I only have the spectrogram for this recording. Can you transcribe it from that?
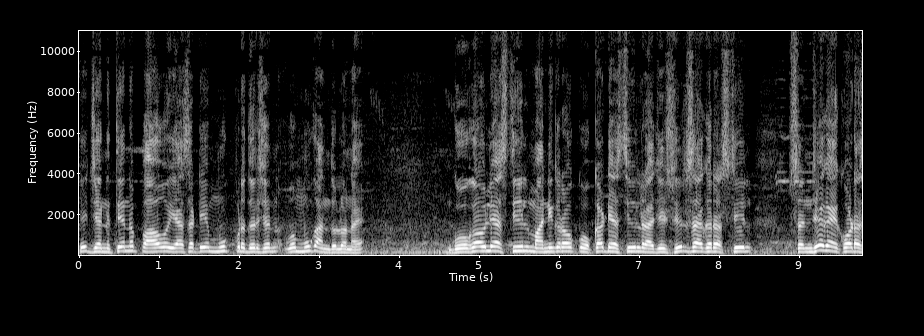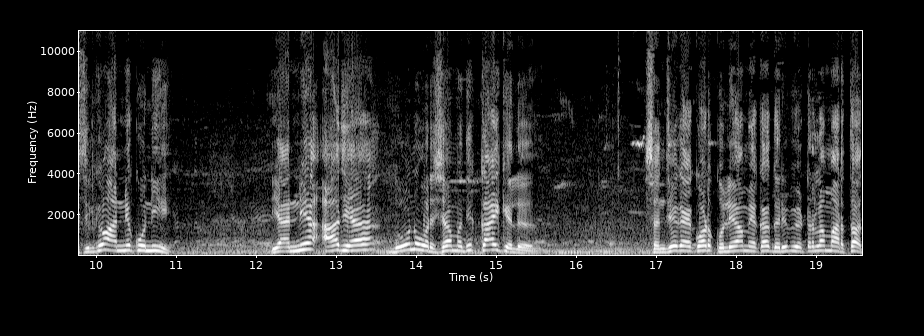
हे जनतेनं पाहावं यासाठी मूक प्रदर्शन व मूक आंदोलन आहे. गोगावले असतील माणिकराव कोकाटे असतील राजेश क्षीरसागर असतील संजय गायकवाड असतील किंवा अन्य कोणी यांनी आज ह्या दोन वर्षामध्ये काय केलं? संजय गायकवाड खुलेआम एका गरीब वेटरला मारतात.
